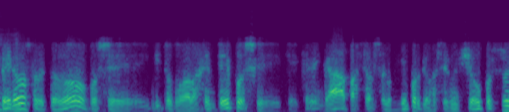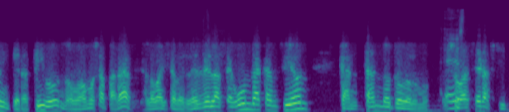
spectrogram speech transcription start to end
pero sobre todo, pues eh, invito a toda la gente pues eh, que, que venga a pasárselo bien porque va a ser un show pues interactivo, no vamos a parar, ya lo vais a ver desde la segunda canción cantando todo el mundo. Eso Es- va a ser así.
